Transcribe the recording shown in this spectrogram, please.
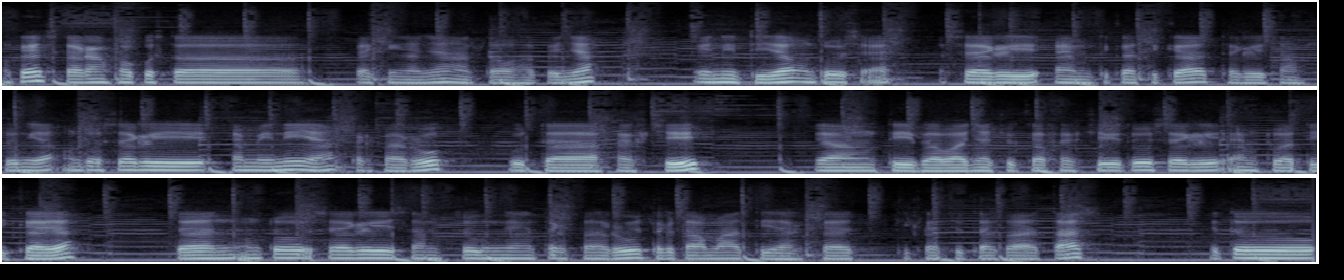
Oke sekarang fokus ke packingannya atau HP-nya ini dia untuk seri M33 dari Samsung ya. Untuk seri M ini ya terbaru udah 5G yang di bawahnya juga 5G itu seri M23 ya. Dan untuk seri Samsung yang terbaru terutama di harga 3 juta ke atas itu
